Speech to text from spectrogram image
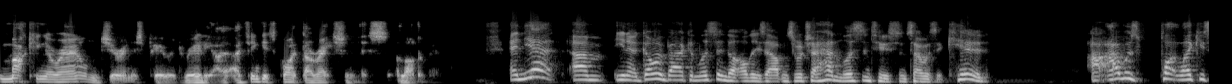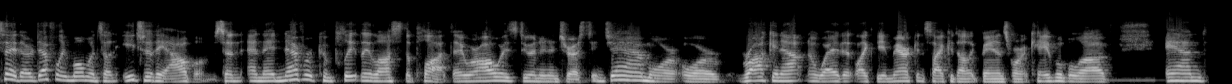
mucking around during this period. Really, I, I think it's quite directionless. A lot of it. And yet, um, you know, going back and listening to all these albums, which I hadn't listened to since I was a kid, I, I was like you say, there are definitely moments on each of the albums, and and they never completely lost the plot. They were always doing an interesting jam or or rocking out in a way that like the American psychedelic bands weren't capable of, and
